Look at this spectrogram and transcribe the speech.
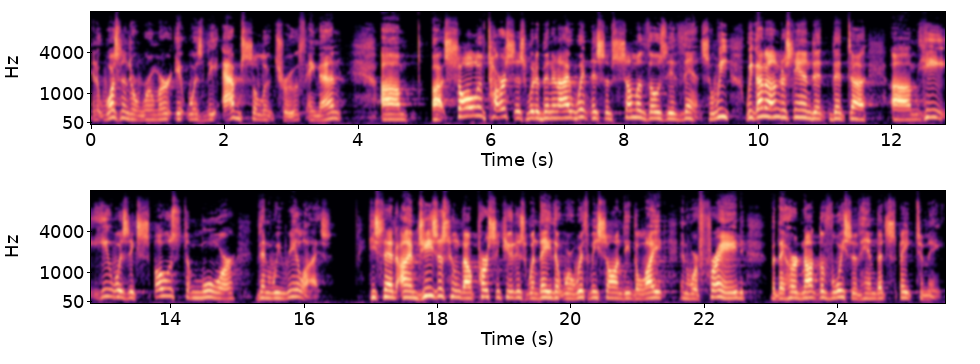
And it wasn't a rumor, it was the absolute truth. Amen. Um, uh, Saul of Tarsus would have been an eyewitness of some of those events. So we, we got to understand that, that uh, um, he, he was exposed to more than we realize. He said, I am Jesus whom thou persecutest, when they that were with me saw indeed the light and were afraid, but they heard not the voice of him that spake to me.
